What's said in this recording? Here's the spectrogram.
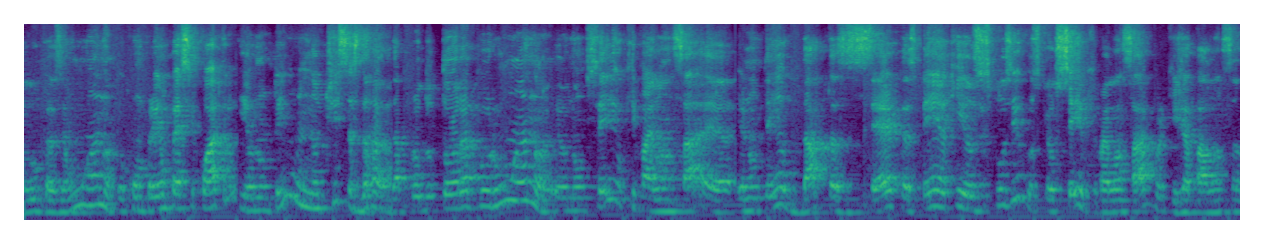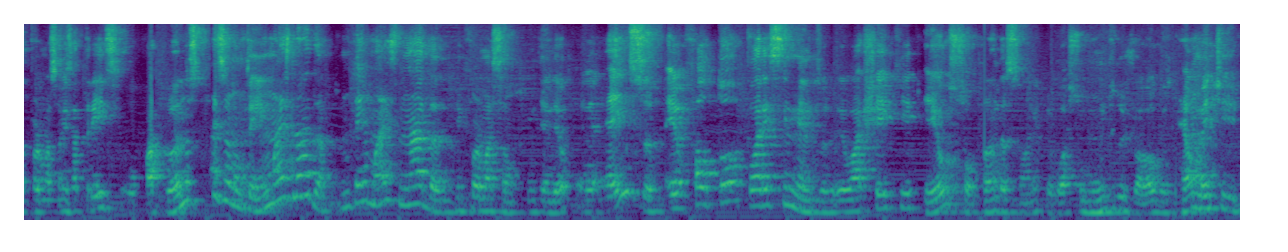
Lucas, é um ano. Eu comprei um PS4 e eu não tenho notícias da, da produtora por um ano. Eu não sei o que vai lançar, é, eu não tenho datas certas. Tenho aqui os exclusivos, que eu sei o que vai lançar, porque já tá lançando informações há três ou quatro anos, mas eu não tenho mais nada. Não tenho mais nada de informação, entendeu? É, é isso. Eu, faltou esclarecimento. Eu achei que eu sou fã da Sony, eu gosto muito dos jogos. Realmente,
